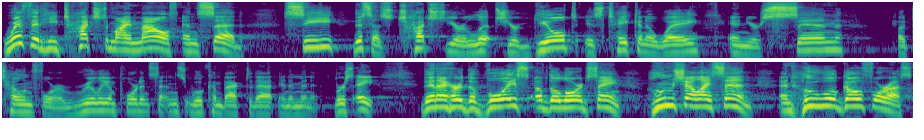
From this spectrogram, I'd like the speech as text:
With it he touched my mouth and said, See, this has touched your lips. Your guilt is taken away and your sin atoned for. A really important sentence. We'll come back to that in a minute. Verse 8 Then I heard the voice of the Lord saying, Whom shall I send? And who will go for us?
